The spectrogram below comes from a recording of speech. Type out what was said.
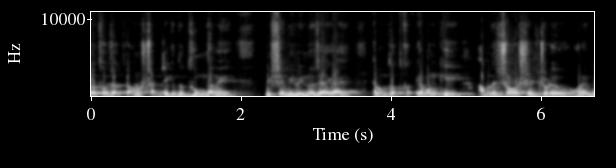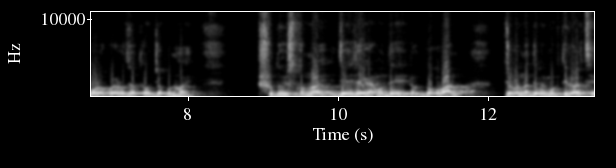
রথযাত্রা অনুষ্ঠানটি কিন্তু ধুমধামে বিশ্বের বিভিন্ন জায়গায় এবং এমনকি আমাদের শহর শিলচরেও অনেক বড় করে রথযাত্রা উদযাপন হয়। শুধু ইস্কন নয়, যে যে জায়গার মধ্যে ভগবান জগন্নাথ দেবের মূর্তি রয়েছে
